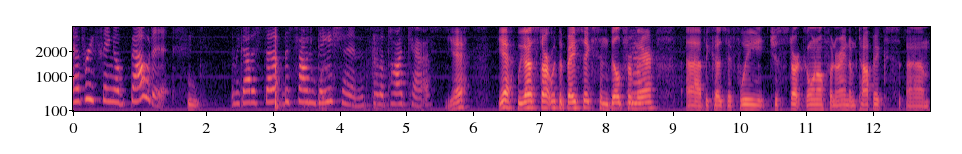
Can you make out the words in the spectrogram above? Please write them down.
everything about it. Ooh. We gotta set up this foundation for the podcast. Yeah. Yeah, we got to start with the basics and build from Yeah. there. Uh, because if we just start going off on random topics um,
